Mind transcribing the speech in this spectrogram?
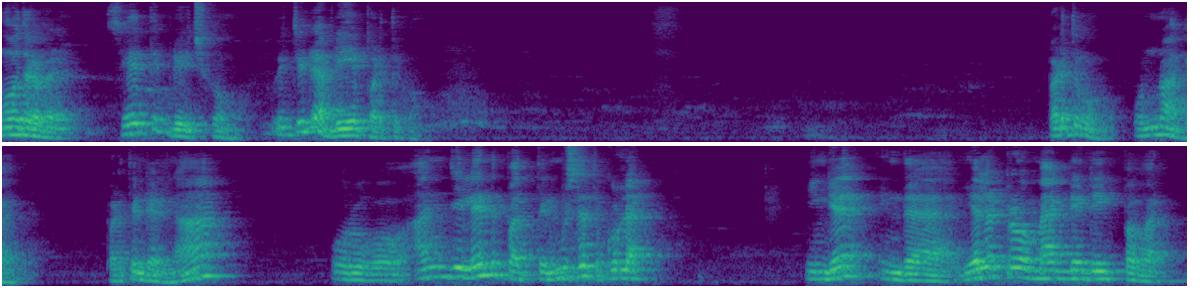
மோதிர விரல் சேர்த்து இப்படி வச்சுக்கோங்க. வச்சுட்டு அப்படியே படுத்துக்கோங்க. படுத்துக்கோங்க. ஒன்றும் ஆகாது. படுத்துட்டேன்னா ஒரு அஞ்சுலேருந்து பத்து நிமிஷத்துக்குள்ளே இங்கே இந்த எலக்ட்ரோ மேக்னெட்டிக் பவர்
